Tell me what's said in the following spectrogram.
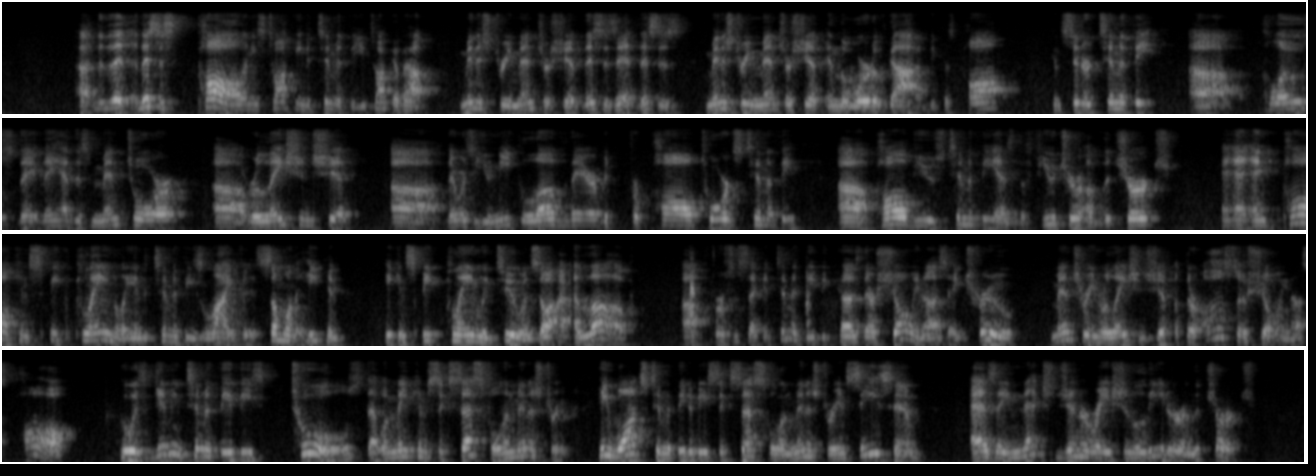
Uh, th- this is Paul, and he's talking to Timothy. You talk about ministry mentorship. This is it. This is ministry mentorship in the Word of God because Paul considered Timothy uh, close. They, they had this mentor uh, relationship uh, there was a unique love there for Paul towards Timothy. Uh, Paul views Timothy as the future of the church, and, and, Paul can speak plainly into Timothy's life. It's someone that he can he can speak plainly to, and so I, I love uh, First and Second Timothy because they're showing us a true mentoring relationship, but they're also showing us Paul, who is giving Timothy these tools that would make him successful in ministry. He wants Timothy to be successful in ministry and sees him as a next generation leader in the church.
